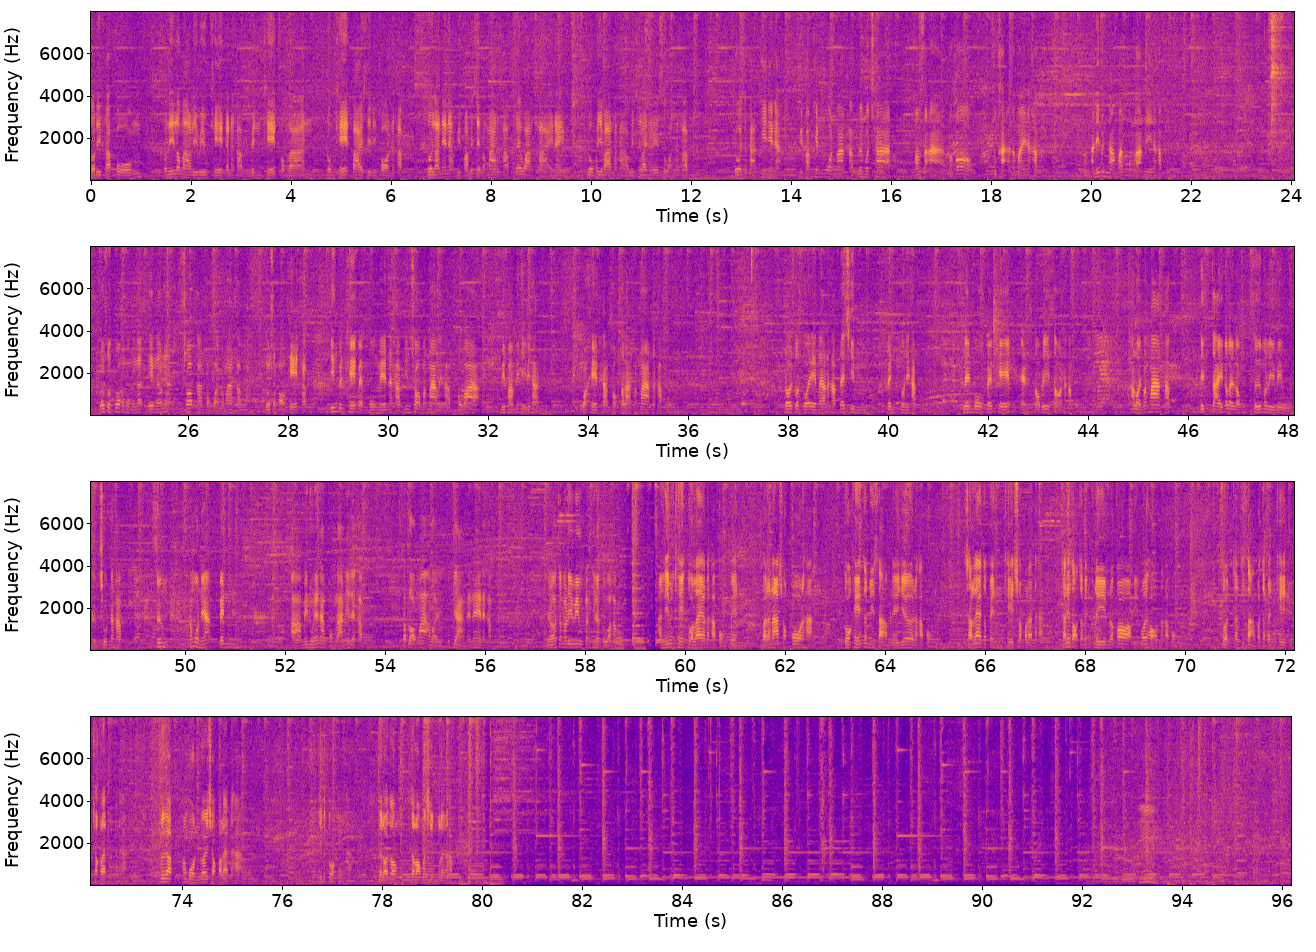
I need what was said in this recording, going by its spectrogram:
สวัสดีครับผม วันนี้เรามารีวิวเค้กกันนะครับ เป็นเค้กของร้านนมเค้กบายสิริพรนะครับ โดยร้านนี้เนี่ยมีความพิเศษมากๆนะครับ ได้วางขายในโรงพยาบาลมหาวิทยาลัยนเรศวรนะครับ โดยสถานที่นี้เนี่ยมีความเข้มงวดมากครับ เรื่องรสชาติ ความสะอาด แล้วก็สุขอนามัยนะครับ อันนี้เป็นนามบัตรของร้านนี้นะครับ โดยส่วนตัวของผมเองแล้วเองแล้วเนี่ยชอบทานของหวานมากๆครับ โดยเฉพาะเค้กครับ ยิ่งเป็นเค้กแบบโฮมเมดนะครับ ยิ่งชอบมากๆเลยครับ เพราะว่ามีความพิถีพิถันกว่าเค้กตามท้องตลาดมากๆนะครับผม โดยส่วนตัวเองแล้วนะครับ ได้ชิมเป็นตัวนี้ครับเรนโบว์เครปเค้กแอนด์สตรอเบอรี่ซอสนะครับผมอร่อยมากๆครับ ติดใจก็เลยลองซื้อมารีวิว 1 ชุดนะครับ ซึ่งทั้งหมดนี้เป็นเมนูแนะนำของร้านนี้เลยครับ รับรองว่าอร่อยทุกอย่างแน่ๆนะครับ เดี๋ยวเราจะมารีวิวกันทีละตัวครับผมอันนี้เป็นเค้กตัวแรกนะครับผมเป็นบานาน่าช็อกโกนะฮะตัวเค้กจะมี 3 เลเยอร์นะครับผมชั้นแรกจะเป็นเค้กช็อกโกแลตนะฮะชั้นที่ 2 จะเป็นครีมแล้วก็มีกล้วยหอมนะครับผมส่วนชั้นที่ 3 ก็จะเป็นเค้กช็อกโกแลตเหมือนกันนะฮะเคลือบข้างบนด้วยช็อกโกแลตนะฮะนี่เป็นตัวเค้กฮะเดี๋ยวเราจะลองจะลองมาชิมกันเลยนะครับ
